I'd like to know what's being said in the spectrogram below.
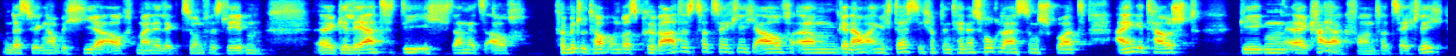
Und deswegen habe ich hier auch meine Lektion fürs Leben äh, gelehrt, die ich dann jetzt auch vermittelt habe. Und was Privates tatsächlich auch, ähm, genau eigentlich das. Ich habe den Tennis-Hochleistungssport eingetauscht gegen äh, Kajakfahren tatsächlich,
